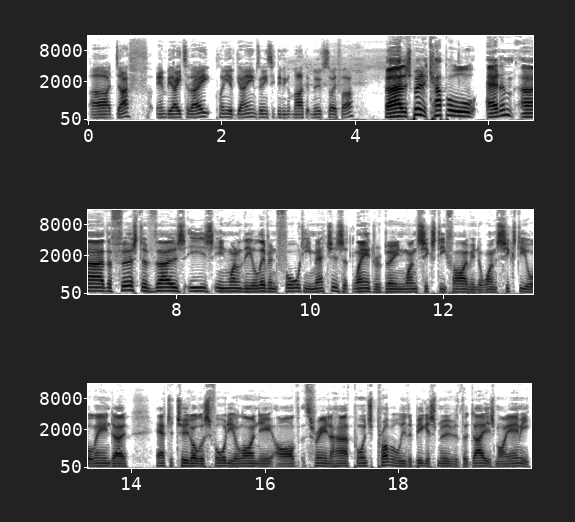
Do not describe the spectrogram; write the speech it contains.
Uh, Duff, NBA today, plenty of games. Any significant market moves so far? Uh, there's been a couple, Adam. Uh, the first of those is in one of the 11:40 matches. Atlanta have been 165 into 160. Orlando out to two dollars forty. A line there of three and a half points. Probably the biggest move of the day is Miami,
